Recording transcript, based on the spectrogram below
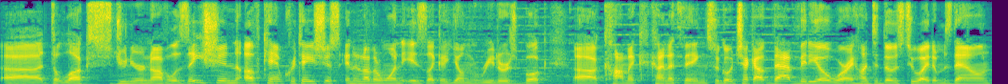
uh, deluxe junior novelization of Camp Cretaceous, and another one is like a young reader's book, uh, comic kind of thing. So go check out that video where I hunted those two items down.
